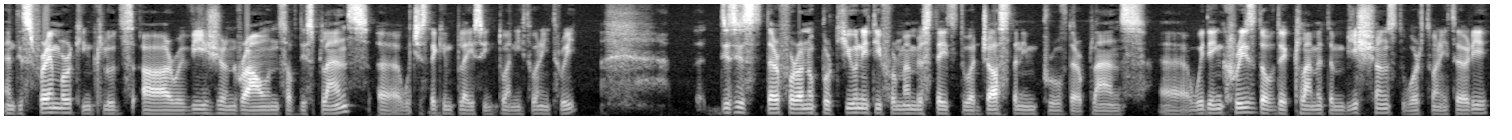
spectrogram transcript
And this framework includes a revision rounds of these plans, uh, which is taking place in 2023 this is therefore an opportunity for member states to adjust and improve their plans. Uh, with the increase of the climate ambitions towards 2030,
